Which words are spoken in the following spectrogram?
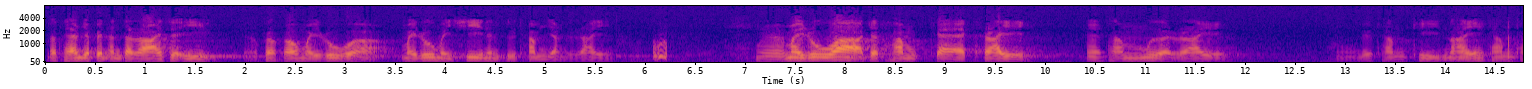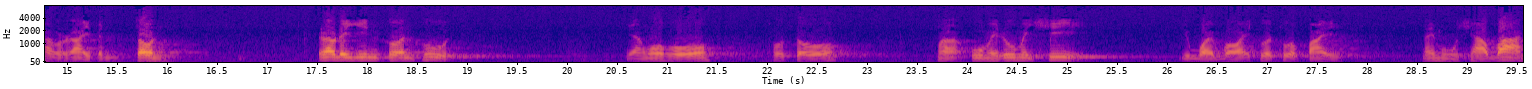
แล้วแถมจะเป็นอันตรายเสียอีก เพราะเขาไม่รู้ว่า ไม่รู้ไม่ชี้นั่นคือทำอย่างไร ไม่รู้ว่าจะทำแก่ใครทำเมื่อไร หรือทำที่ไหนทำเท่าไรเป็นต้น เราได้ยินคนพูด อย่างโมโห โทโสว่ากูไม่รู้ไม่ชี้ อยู่บ่อยๆ ทั่วๆไป ในหมู่ชาวบ้าน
